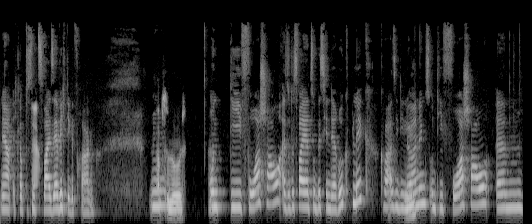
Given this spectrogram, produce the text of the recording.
Ja, ich glaube, das sind zwei sehr wichtige Fragen. Mhm. Absolut. Und die Vorschau, also das war jetzt so ein bisschen der Rückblick, quasi die mhm. Learnings und die Vorschau. Ähm,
